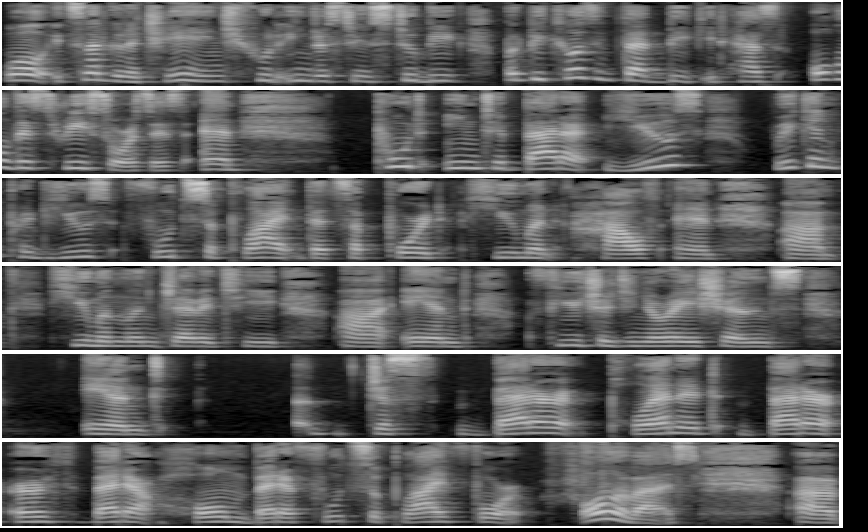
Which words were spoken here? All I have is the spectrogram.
well, it's not going to change. Food industry is too big, but because it's that big, it has all these resources and put into better use, we can produce food supply that support human health and um, human longevity uh, and future generations and uh, just better planet, better earth, better home, better food supply for all of us. Uh,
